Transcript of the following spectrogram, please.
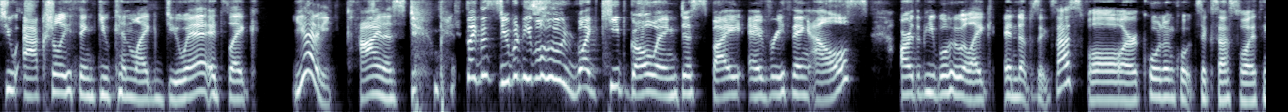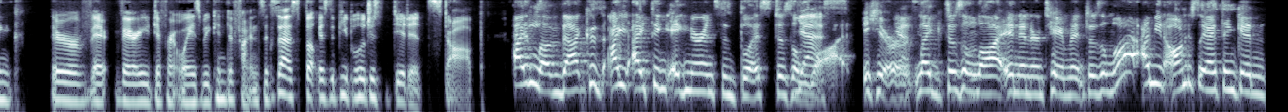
to actually think you can like do it it's like you gotta be kind of stupid. It's like the stupid people who like keep going despite everything else are the people who like end up successful or quote unquote successful i think there are very different ways we can define success but is the people who just didn't stop I love that because I, I think ignorance is bliss does a yes. lot here. Yes. Like does a mm-hmm. lot in entertainment, does a lot. I mean, honestly, I think in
